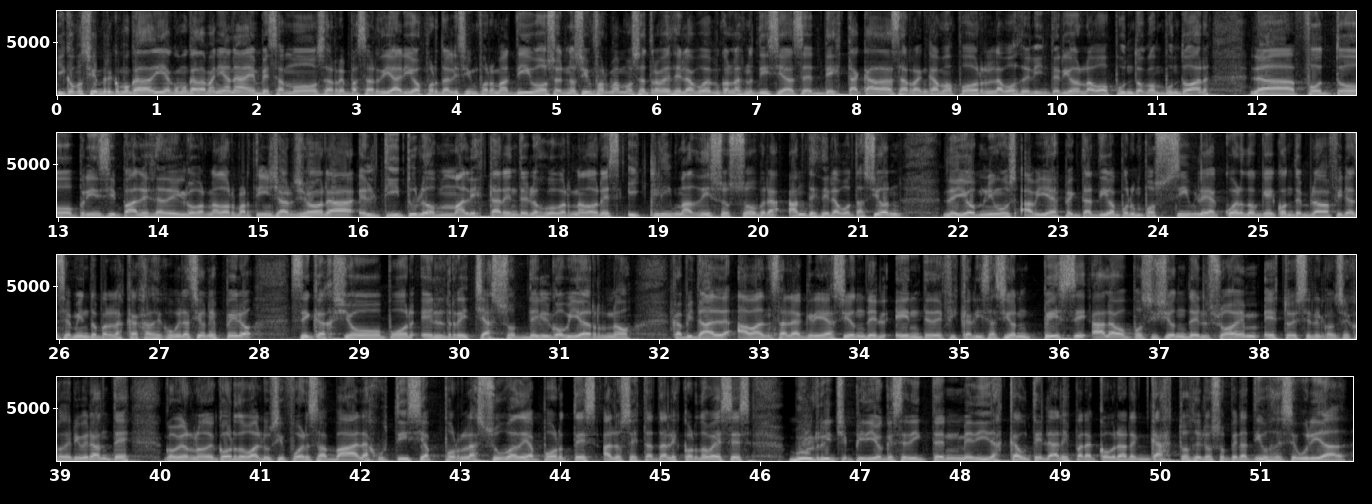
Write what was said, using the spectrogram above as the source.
Y como siempre, como cada día, como cada mañana, empezamos a repasar diarios, portales informativos. Nos informamos a través de la web con las noticias destacadas. Arrancamos por La Voz del Interior, lavoz.com.ar. La foto principal es la del gobernador Martín Yarlora. El título, Malestar entre los gobernadores y clima de zozobra antes de la votación. Ley Omnibus había expectativa por un posible acuerdo que contemplaba financiamiento para las cajas de jubilaciones, pero se cayó por el rechazo del gobierno. Capital avanza la creación del ente de fiscalización pese a la oposición del SUAEM, esto es en el Consejo Deliberante. Gobierno de Córdoba, Luz y Fuerza va a la justicia por la suba de aportes a los estatales cordobeses. Bullrich pidió que se dicten medidas cautelares para cobrar gastos de los operativos de seguridad.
